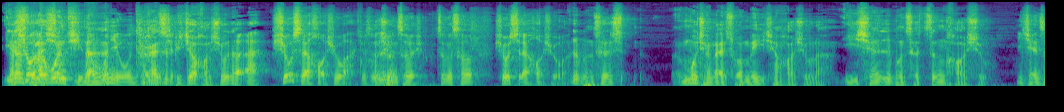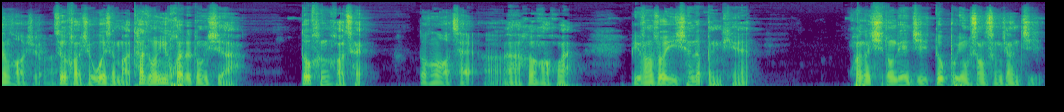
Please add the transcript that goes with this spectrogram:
一旦出了问题呢，问你问题，它还是比较好修的。哎，修起来好修啊，就是日本车这个车修起来好修啊。日本车是。目前来说没以前好修了，以前日本车真好修，以前真好修啊，真好修。为什么？它容易坏的东西啊，都很好拆，都很好拆啊，啊，很好换。比方说以前的本田，换个启动电机都不用上升降机，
